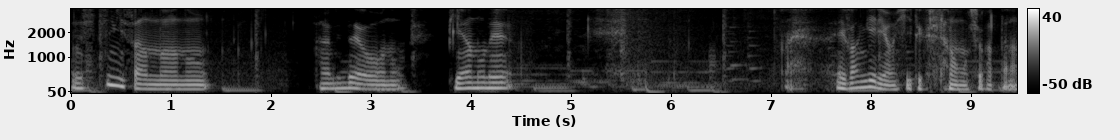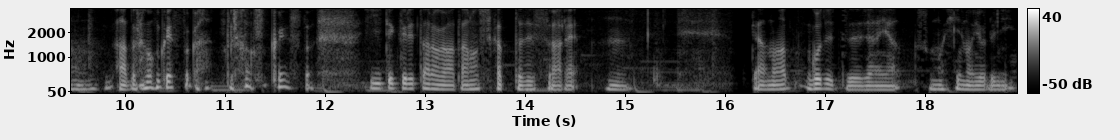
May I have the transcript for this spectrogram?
七味さんのあの、あれだよ、あの、ピアノで、エヴァンゲリオン弾いてくれたの面白かったな。あ、ドラゴンクエストか。ドラゴンクエスト弾いてくれたのが楽しかったです、あれ。うん。で、あの、後日じゃないや、その日の夜に、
